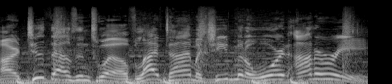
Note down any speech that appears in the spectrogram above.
our 2012 Lifetime Achievement Award honoree.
